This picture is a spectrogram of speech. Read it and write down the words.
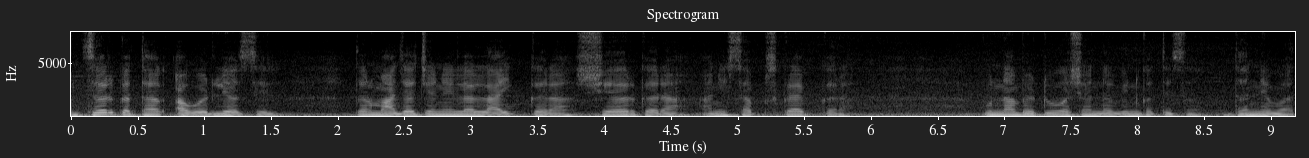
जर कथा आवडली असेल तर माझ्या चॅनेलला लाईक करा शेअर करा आणि सबस्क्राईब करा. पुन्हा भेटू अशा नवीन कथेसह. धन्यवाद.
